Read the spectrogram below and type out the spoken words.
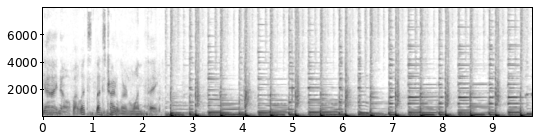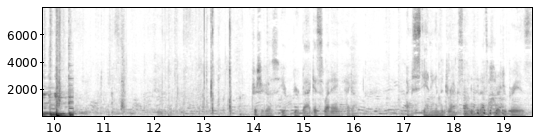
Yeah, I know, but let's let's try to learn one thing. Trisha goes, your, your back is sweating. I go, I'm standing in the direct sun and it's 100 degrees.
